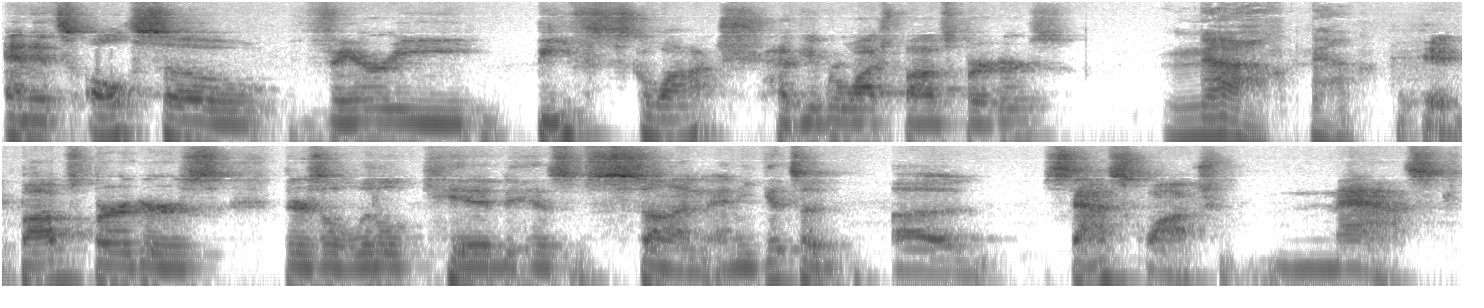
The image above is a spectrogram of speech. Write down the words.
And it's also very beef squatch. Have you ever watched Bob's Burgers? No, no. Okay, Bob's Burgers, there's a little kid, his son, and he gets a, a Sasquatch mask.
